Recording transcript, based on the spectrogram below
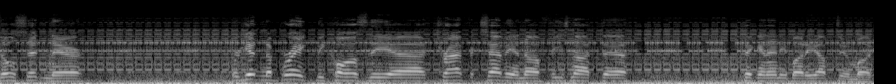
Still sitting there. We're getting a break because the uh, traffic's heavy enough. He's not uh, picking anybody up too much.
